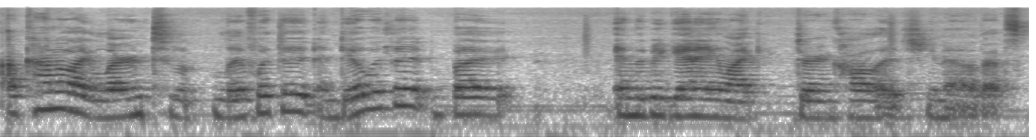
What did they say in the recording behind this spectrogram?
I've kind of like learned to live with it and deal with it. But in the beginning, like during college, you know, that's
